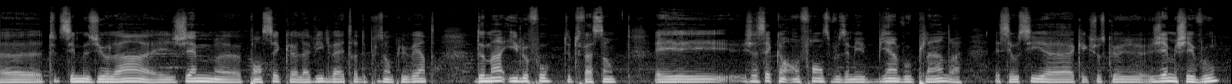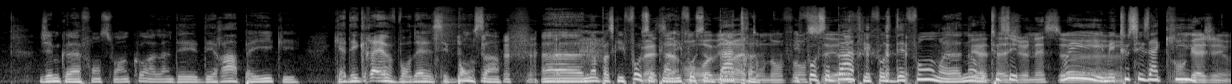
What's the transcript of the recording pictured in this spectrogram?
euh, toutes ces mesures-là et j'aime euh, penser que la ville va être de plus en plus verte. Demain, il le faut, de toute façon. Et je sais qu'en en France, vous aimez bien vous plaindre et c'est aussi euh, quelque chose que j'aime chez vous. J'aime que la France soit encore l'un des, des rares pays qui, qui a des grèves, bordel, c'est bon ça. euh, non, parce qu'il faut se Bah, plaindre, ça, il faut se battre. enfance Il faut se euh, battre, il faut se défendre. Non, mais tous ces, jeunesse oui, euh, mais tous ces acquis, engagée. ouais.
